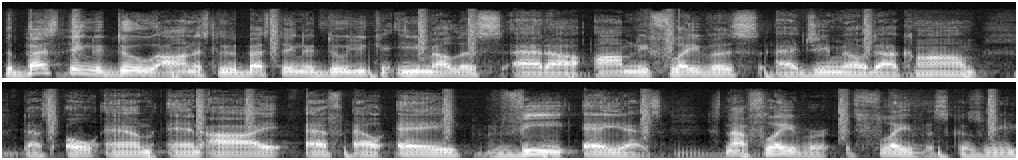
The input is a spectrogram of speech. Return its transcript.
the best thing to do, honestly, the best thing to do, you can email us at uh, omniflavas at gmail.com. That's O M N I F L A V A S. It's not flavor, it's flavors, because we,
